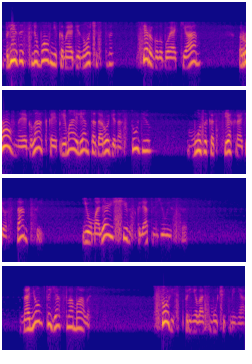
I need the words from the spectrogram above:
близость с любовником и одиночество, серо-голубой океан, ровная, гладкая, прямая лента дороги на студию, музыка всех радиостанций и умоляющий взгляд Льюиса. На нем-то я сломалась. Совесть принялась мучить меня.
